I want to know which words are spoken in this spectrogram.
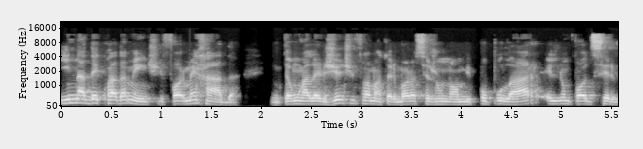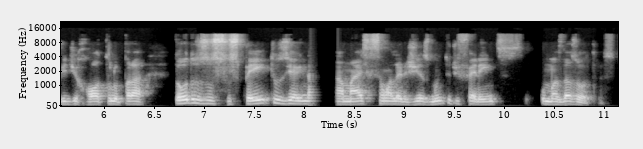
inadequadamente, de forma errada. Então, alergia anti-inflamatória, embora seja um nome popular, ele não pode servir de rótulo para todos os suspeitos e ainda mais que são alergias muito diferentes umas das outras.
